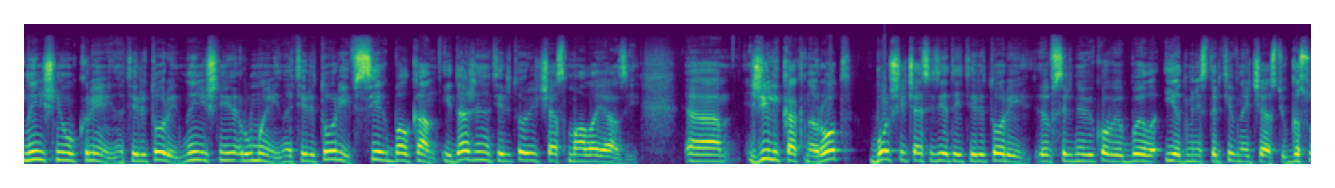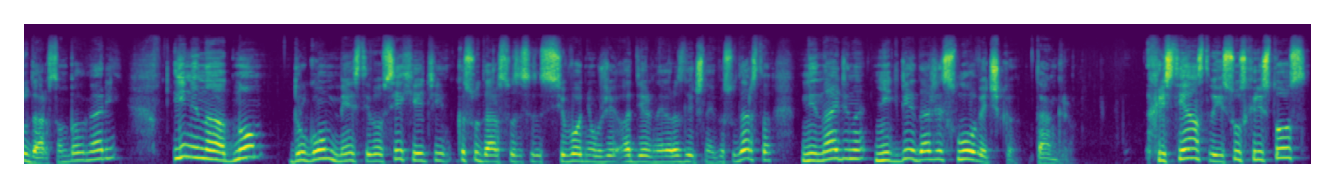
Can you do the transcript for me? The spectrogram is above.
нынешней Украины, на территории нынешней Румынии, на территории всех Балкан и даже на территории сейчас Малой Азии. Э, жили как народ, большая часть из этой территории в Средневековье была и административной частью государством Болгарии, и ни на одном другом месте во всех этих государствах, сегодня уже отдельные различные государства, не найдено нигде даже словечко тангра. Христианство, Иисус Христос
